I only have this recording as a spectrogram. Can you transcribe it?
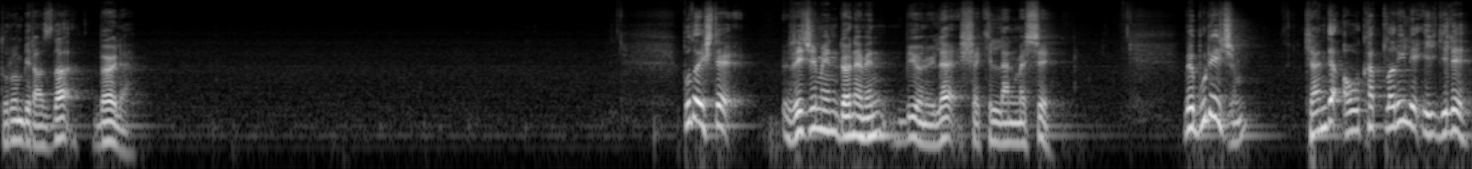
Durum biraz da böyle. Bu da işte rejimin, dönemin bir yönüyle şekillenmesi. Ve bu rejim kendi avukatlarıyla ilgili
